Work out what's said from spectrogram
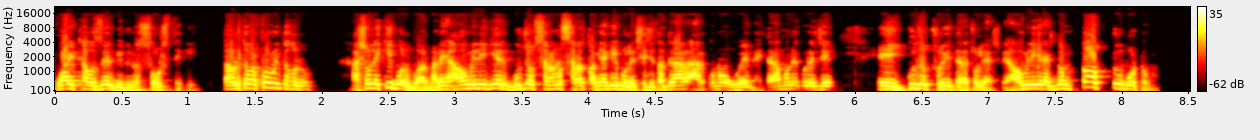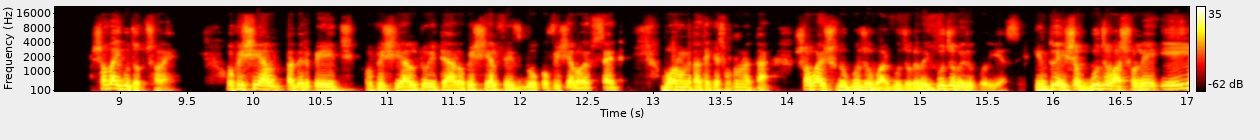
হোয়াইট হাউসের বিভিন্ন সোর্স থেকে। তাহলে তো প্রমাণিত হলো। আসলে কি বলব মানে আওয়ামী লীগের গুজব ছাড়ানো ছাড়া তো আমি আগে বলেছি যে তাদের আর কোনো ওয়ে নাই। তারা মনে করে যে এই গুজব ছড়িয়ে তারা চলে আসবে। আওয়ামী লীগের একদম টপ টু বটম সবাই গুজব ছড়ায়। অফিসিয়াল তাদের page official Twitter official Facebook official website বড় নেতা থেকে ছোট নেতা, সবাই শুধু গুজব আর গুজব এই গুজবের উপরই আছে। কিন্তু এইসব গুজব আসলে এই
